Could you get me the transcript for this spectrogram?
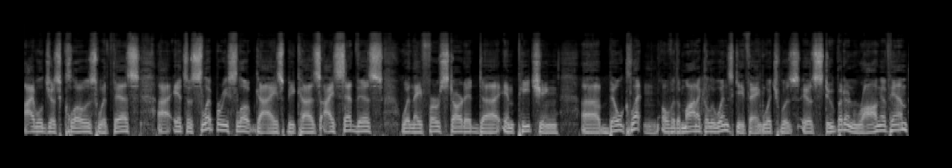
I will just close with this. Uh, it's a slippery slope, guys, because I said this when they first started uh, impeaching uh, Bill Clinton over the Monica Lewinsky thing, which was, was stupid and wrong of him.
